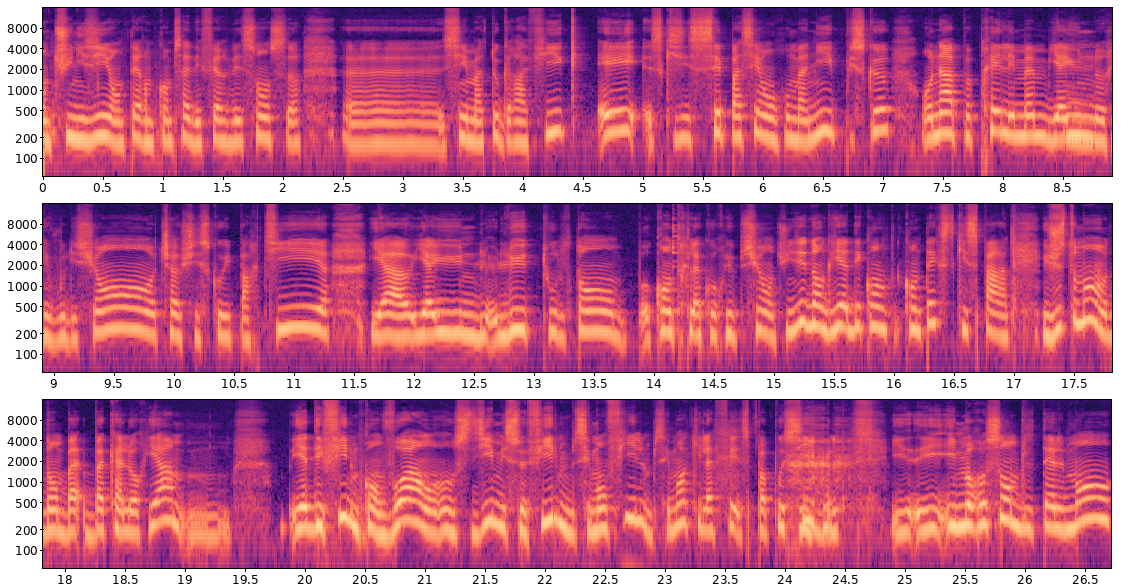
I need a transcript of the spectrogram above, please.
en Tunisie, en termes comme ça d'effervescence euh, cinématographique, et ce qui s'est passé en Roumanie, puisque on a à peu près les mêmes. Il y a eu une révolution. Ceausescu est parti. Il y a, il y a eu une lutte tout le temps contre la corruption en Tunisie. Donc, il y a des contextes qui se parlent. Et justement, dans Baccalauréat, il y a des films qu'on voit, on, on se dit mais ce film c'est mon film c'est moi qui l'a fait c'est pas possible il, il, me ressemble tellement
